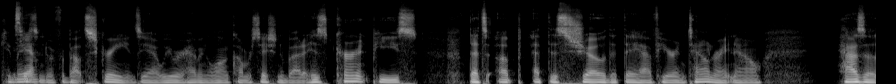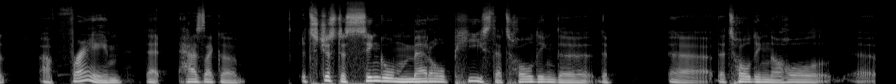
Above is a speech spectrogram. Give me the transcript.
Kim yeah. About screens. Yeah, we were having a long conversation about it. His current piece that's up at this show that they have here in town right now has a a frame that has like a it's just a single metal piece that's holding the the uh, that's holding the whole uh,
